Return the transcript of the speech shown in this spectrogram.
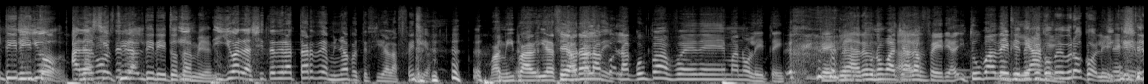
y tirito. yo a las siete la- el tirito y- también. Y yo a las 7 de la tarde a mí no me apetece ir a la feria. A mí para ir a la Sí, feria ahora la, tarde. la culpa fue de Manolete, que Claro, no vayas a claro. la feria. Y tú vas de Y tiene que viaje. comer brócoli. Y Y que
